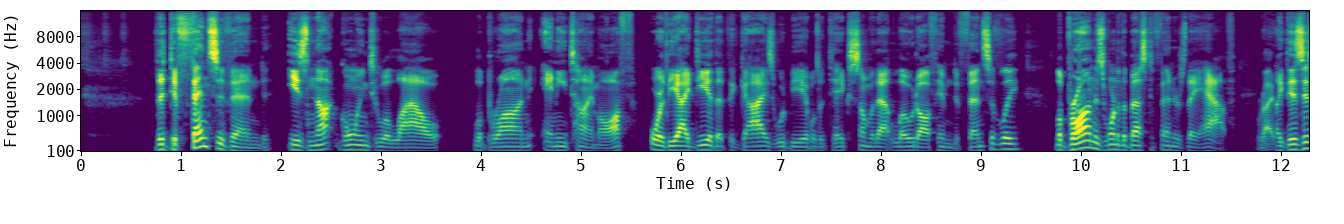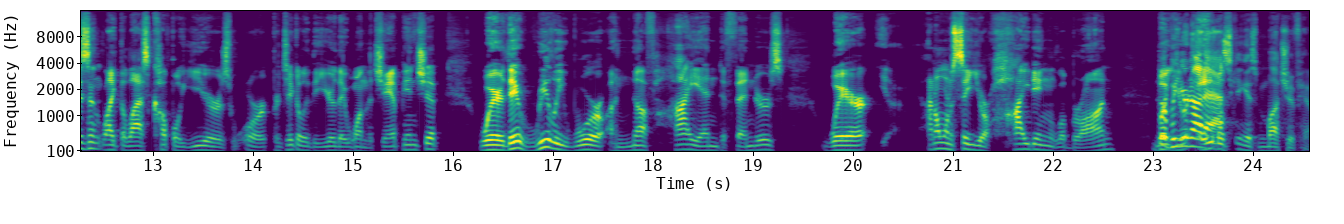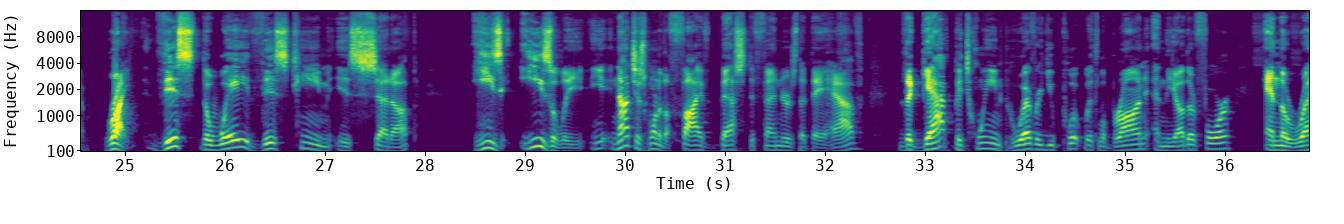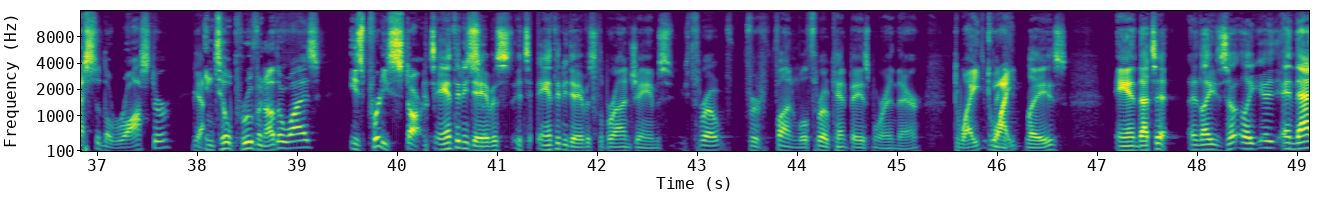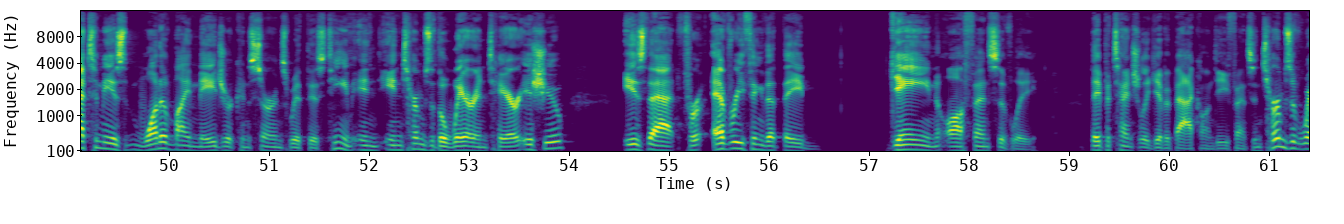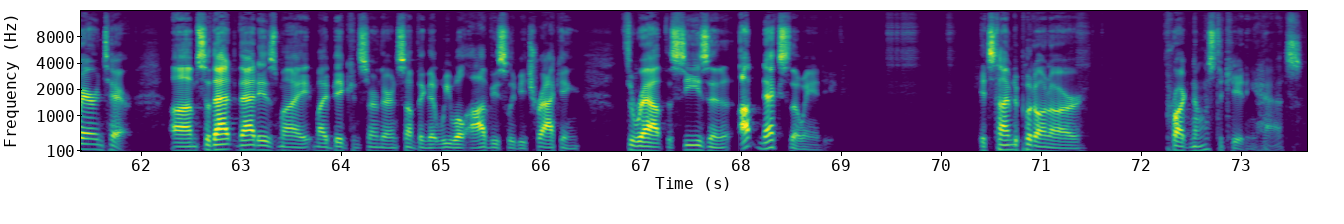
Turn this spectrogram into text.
The defensive end is not going to allow LeBron any time off, or the idea that the guys would be able to take some of that load off him defensively. LeBron is one of the best defenders they have. Right. Like this isn't like the last couple years, or particularly the year they won the championship, where there really were enough high end defenders where I don't want to say you're hiding LeBron, but, but you're, not able- asking as much of him. right. This the way this team is set up, he's easily not just one of the five best defenders that they have. The gap between whoever you put with LeBron and the other four and the rest of the roster, Yeah. until proven otherwise, is pretty stark. It's Anthony Davis. It's Anthony Davis, LeBron James. Throw for fun. We'll throw Kent Bazemore in there. Dwight, Dwight. plays, and that's it. And like so, like, and that to me is one of my major concerns with this team in in terms of the wear and tear issue, is that for everything that they gain offensively, they potentially give it back on defense in terms of wear and tear. Um, so that that is my my big concern there, and something that we will obviously be tracking throughout the season. Up next, though, Andy, it's time to put on our prognosticating hats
